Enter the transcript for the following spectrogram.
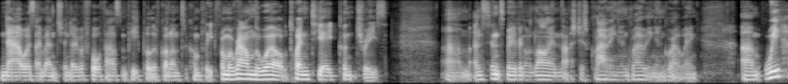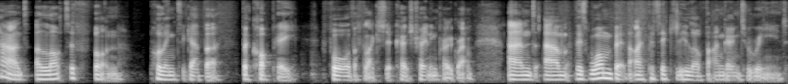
now, as I mentioned, over 4,000 people have gone on to complete from around the world, 28 countries. Um, and since moving online, that's just growing and growing and growing. Um, we had a lot of fun pulling together the copy for the flagship coach training program. And um, there's one bit that I particularly love that I'm going to read.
